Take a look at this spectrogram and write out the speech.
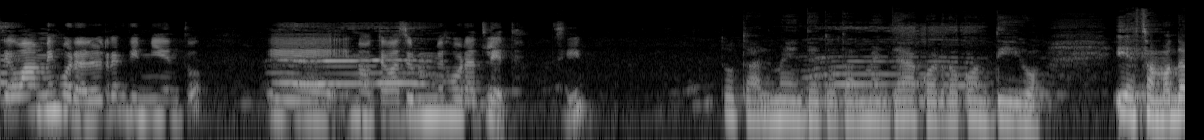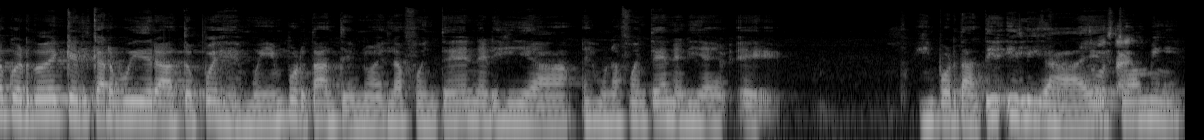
te va a mejorar el rendimiento, eh, no te va a hacer un mejor atleta, ¿sí? Totalmente, totalmente de acuerdo contigo. Y estamos de acuerdo de que el carbohidrato pues es muy importante, no es la fuente de energía, es una fuente de energía eh, importante y, ligada a esto a mí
